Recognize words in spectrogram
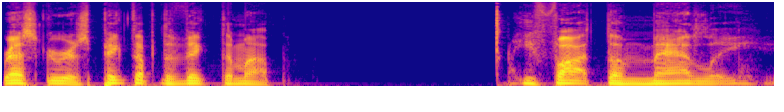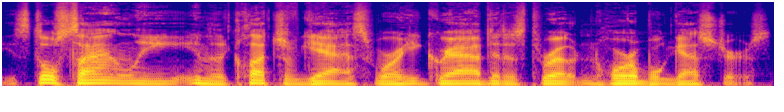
Rescuers picked up the victim up. He fought them madly, still silently in the clutch of gas, where he grabbed at his throat in horrible gestures.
